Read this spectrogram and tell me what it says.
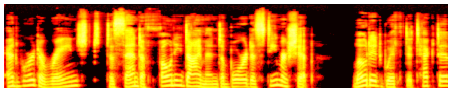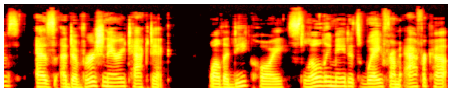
Edward arranged to send a phony diamond aboard a steamer ship loaded with detectives as a diversionary tactic. While the decoy slowly made its way from Africa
